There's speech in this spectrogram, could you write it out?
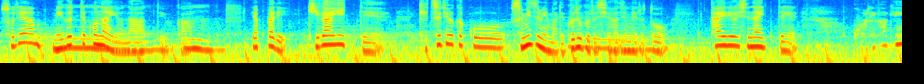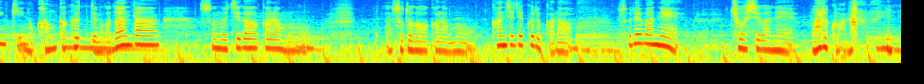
それは巡ってこないよなっていうか、やっぱり気がいいって血流がこう隅々までぐるぐるし始めると滞留しないってこれが元気の感覚っていうのがだんだんその内側からも外側からも感じてくるからそれはね調子はね悪くはならない、うん、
